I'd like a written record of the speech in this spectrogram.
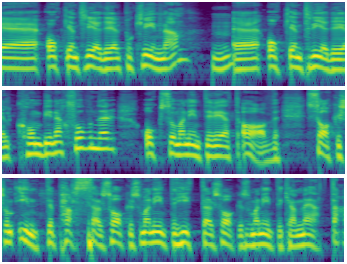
Eh, och en tredjedel på kvinnan. Eh, och en tredjedel kombinationer och som man inte vet av. Saker som inte passar, saker som man inte hittar, saker som man inte kan mäta.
